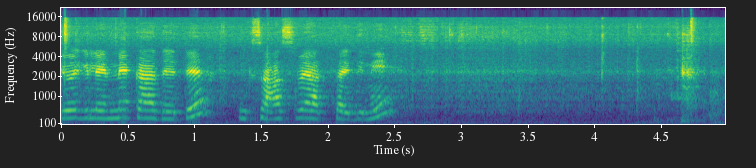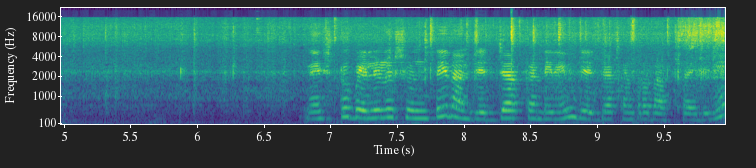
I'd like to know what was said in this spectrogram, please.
ಇವಾಗ ಇಲ್ಲಿ ಎಣ್ಣೆ ಕಾದೈತೆ. ಈಗ ಸಾಸಿವೆ ಹಾಕ್ತಾ ಇದ್ದೀನಿ. ನೆಕ್ಸ್ಟು ಬೆಳ್ಳುಳ್ಳಿ ಶುಂಠಿ, ನಾನು ಜಜ್ಜಿ ಹಾಕೊಂಡಿದ್ದೀನಿ ಜಜ್ಜಿ ಹಾಕ್ತಾ ಇದ್ದೀನಿ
